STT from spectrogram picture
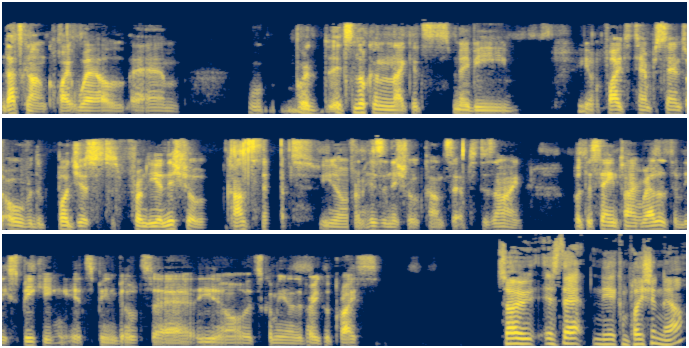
That's gone quite well. Um, we're, it's looking like it's maybe you know five to ten percent over the budget from the initial concept, you know, from his initial concept design. But at the same time, relatively speaking, it's been built. Uh, you know, it's coming at a very good price. So is that near completion now?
